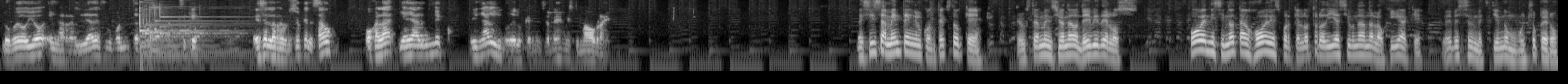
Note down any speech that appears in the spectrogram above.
lo veo yo en la realidad del fútbol internacional. Así que esa es la reflexión que les hago. Ojalá y haya algún eco en algo de lo que mencioné, mi estimado Brian. Precisamente en el contexto que, que usted menciona, David, de los jóvenes y no tan jóvenes, porque el otro día hacía una analogía que a veces me extiendo mucho, pero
